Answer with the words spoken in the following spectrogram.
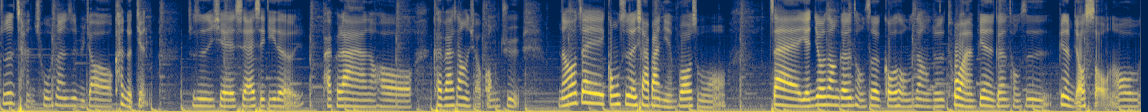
就是产出算是比较看得见的，就是一些 CI/CD 的 pipeline 啊，然后开发上的小工具。然后在公司的下半年，不知道什么，在研究上跟同事的沟通上，就是突然变得跟同事变得比较熟，然后。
